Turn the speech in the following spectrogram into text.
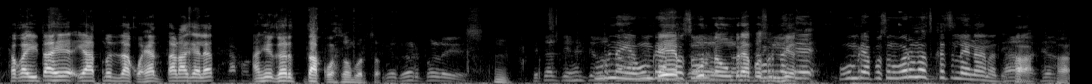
ह्या काय इटा हे या आतमध्ये दाखवा. ह्या तडा गेल्यात आणि हे घर दाखवा समोरचं. घर पडलंय. पूर्ण हे उमऱ्यापासून पूर्ण उमऱ्यापासून पूर्ण हे. ते उमऱ्यापासून वरूनच खचलंय ना नदी. हा हा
